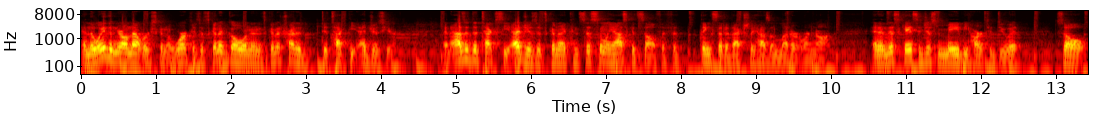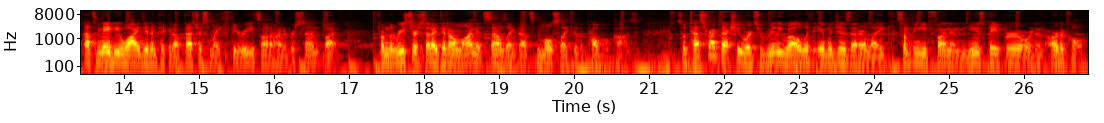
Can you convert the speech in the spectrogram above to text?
And the way the neural network is going to work is it's going to go in and it's going to try to detect the edges here. And as it detects the edges, it's going to consistently ask itself if it thinks that it actually has a letter or not. And in this case, it just may be hard to do it. So that's maybe why I didn't pick it up. That's just my theory. It's not 100%, but from the research that I did online, it sounds like that's most likely the probable cause. So Tesseract actually works really well with images that are like something you'd find in a newspaper or in an article,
